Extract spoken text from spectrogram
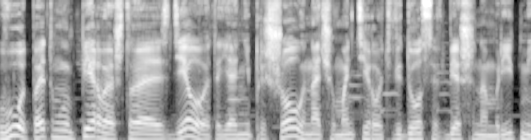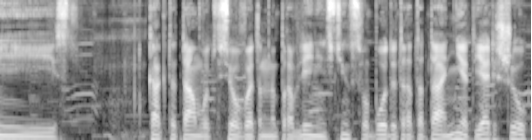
Вот, поэтому первое, что я сделал, это я не пришел и начал монтировать видосы в бешеном ритме и как-то там вот все в этом направлении, инстинкт свободы, тра-та-та. Нет, я решил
